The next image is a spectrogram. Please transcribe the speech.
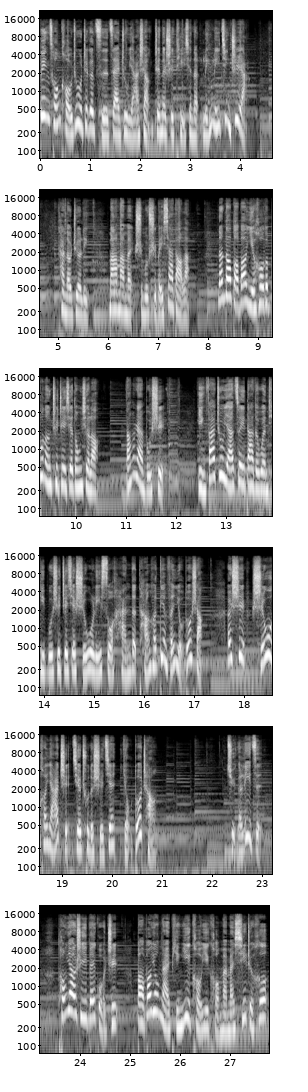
病从口入这个词在蛀牙上真的是体现的淋漓尽致啊！看到这里，妈妈们是不是被吓到了？难道宝宝以后都不能吃这些东西了？当然不是。引发蛀牙最大的问题不是这些食物里所含的糖和淀粉有多少。而是食物和牙齿接触的时间有多长？举个例子，同样是一杯果汁，宝宝用奶瓶一口一口慢慢吸着喝，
